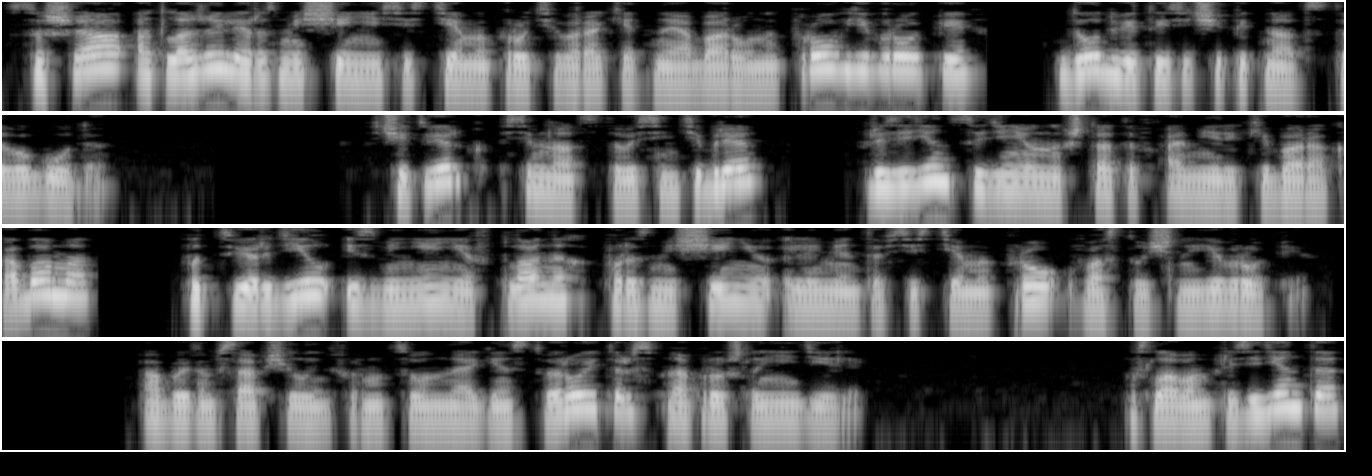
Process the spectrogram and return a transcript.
США отложили размещение системы противоракетной обороны ПРО в Европе до 2015 года. В четверг, 17 сентября, президент Соединенных Штатов Америки Барак Обама подтвердил изменения в планах по размещению элементов системы ПРО в Восточной Европе. Об этом сообщило информационное агентство Reuters на прошлой неделе. По словам президента,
